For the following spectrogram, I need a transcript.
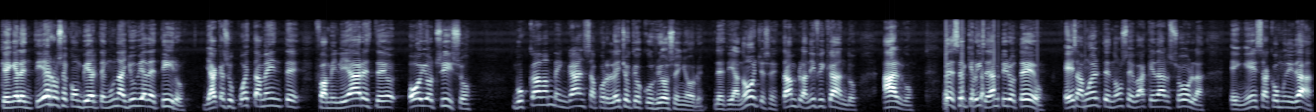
que en el entierro se convierta en una lluvia de tiros, ya que supuestamente familiares de Hoy Oxiso buscaban venganza por el hecho que ocurrió, señores. Desde anoche se están planificando algo. Puede ser que sea un tiroteo. Esa muerte no se va a quedar sola en esa comunidad.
